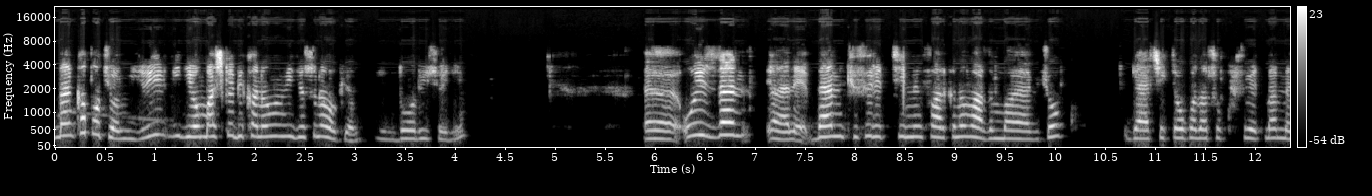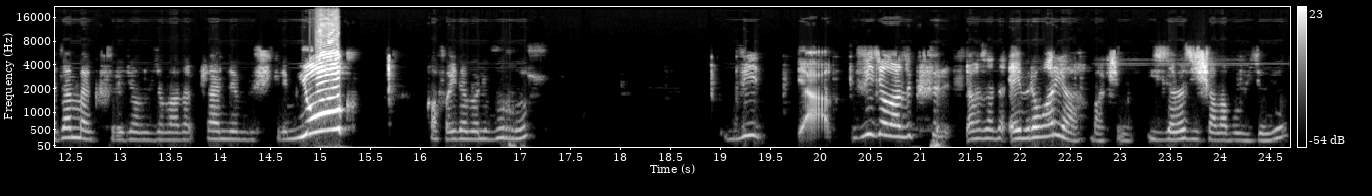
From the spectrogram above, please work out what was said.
ben kapatıyorum videoyu. Gidiyorum başka bir kanalın videosuna bakıyorum. Şimdi doğruyu söyleyeyim. Ee, o yüzden yani ben küfür ettiğimin farkına vardım bayağı bir çok. Gerçekte o kadar çok küfür etmem. Neden ben küfür ediyorum videolarda? Kendim bir fikrim yok. Kafayı da böyle vururuz. Vi ya videolarda küfür ya zaten Emre var ya bak şimdi izlemez inşallah bu videoyu.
